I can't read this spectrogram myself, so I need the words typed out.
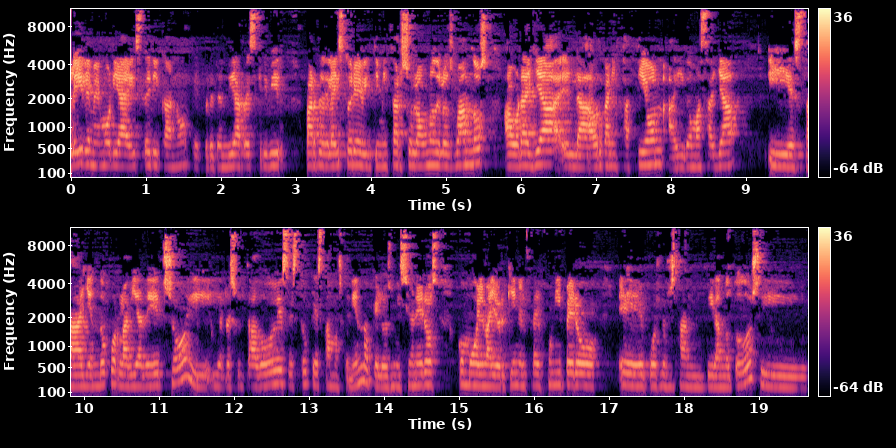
ley de memoria histérica, ¿no? que pretendía reescribir parte de la historia y victimizar solo a uno de los bandos, ahora ya la organización ha ido más allá y está yendo por la vía de hecho y, el resultado es esto que estamos teniendo, que los misioneros como el mallorquín, el fray Junípero, eh, pues los están tirando todos y,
